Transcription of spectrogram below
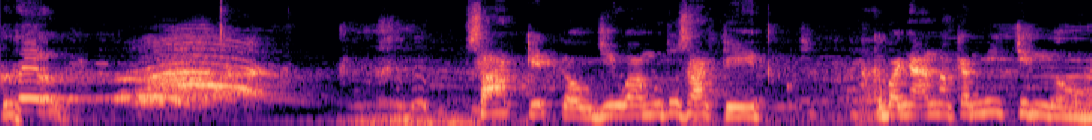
Betul? Sakit kau, jiwamu tuh sakit. Kebanyakan makan micin kau.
